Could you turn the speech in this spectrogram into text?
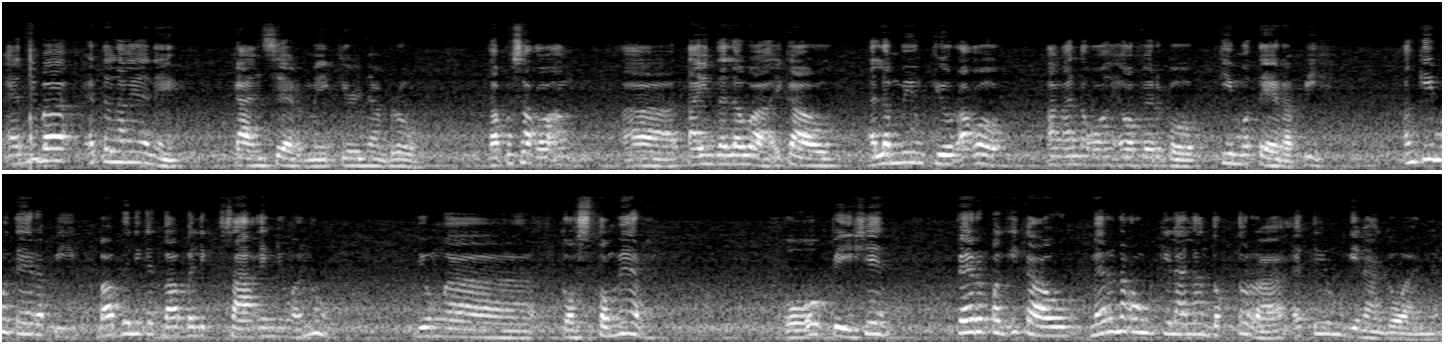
Eh, di ba, ito lang yan eh. Cancer, may cure na bro. Tapos ako, ang uh, tayong dalawa, ikaw, alam mo yung cure ako, ang ano ko, ang offer ko, chemotherapy. Ang chemotherapy, babalik at babalik sa akin yung ano, yung uh, customer. Oo, patient. Pero pag ikaw, meron akong kilalang doktora, ito yung ginagawa niya.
